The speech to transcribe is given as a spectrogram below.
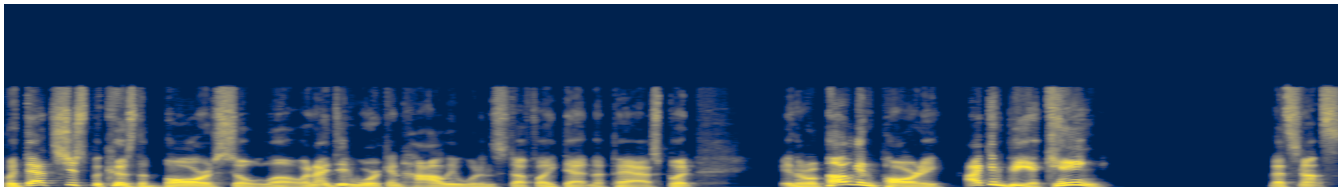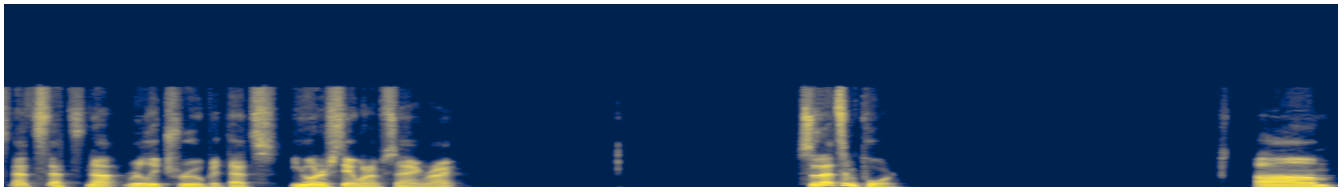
But that's just because the bar is so low. And I did work in Hollywood and stuff like that in the past. But in the Republican Party, I could be a king. That's not that's that's not really true, but that's you understand what I'm saying, right? So that's important. Um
